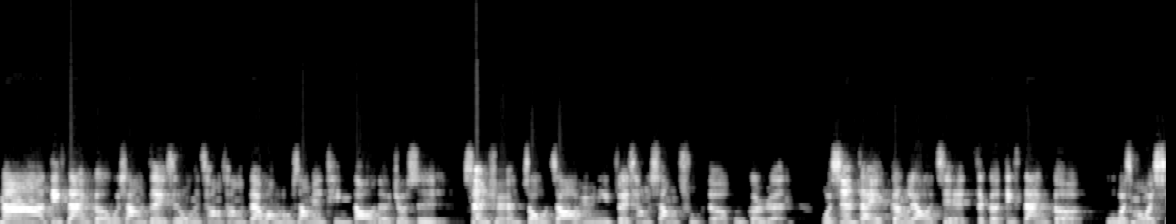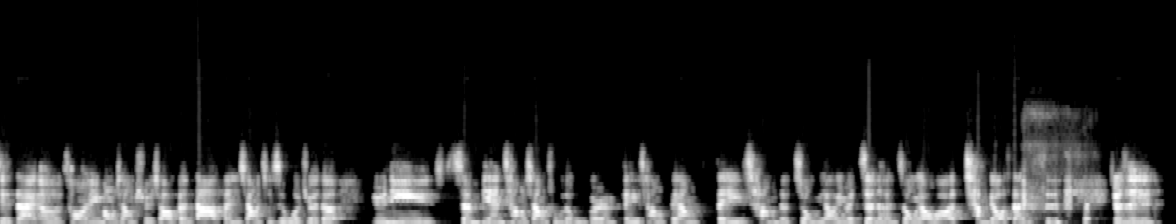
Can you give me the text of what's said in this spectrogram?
那第三个，我想这也是我们常常在网络上面听到的，就是慎选周遭与你最常相处的五个人。我现在也更了解这个第三个。我为什么会写在呃超能力梦想学校跟大家分享？其实我觉得与你身边常相处的五个人非常非常非常的重要，因为真的很重要。我要强调三次，就是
